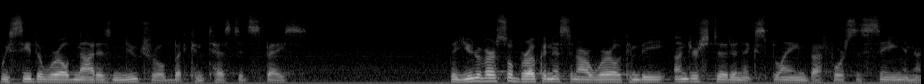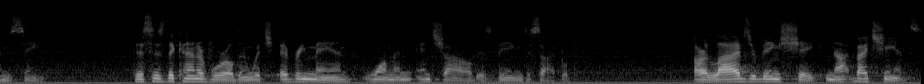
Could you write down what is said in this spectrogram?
we see the world not as neutral but contested space. The universal brokenness in our world can be understood and explained by forces seen and unseen. This is the kind of world in which every man, woman, and child is being discipled. Our lives are being shaped not by chance,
